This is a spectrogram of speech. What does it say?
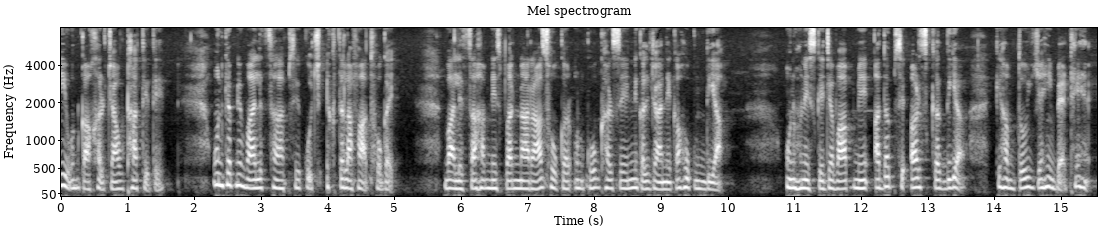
ہی ان کا خرچہ اٹھاتے تھے۔ ان کے اپنے والد صاحب سے کچھ اختلافات ہو گئے۔ والد صاحب نے اس پر ناراض ہو کر ان کو گھر سے نکل جانے کا حکم دیا۔ انہوں نے اس کے جواب میں ادب سے عرض کر دیا کہ ہم تو یہیں بیٹھے ہیں۔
